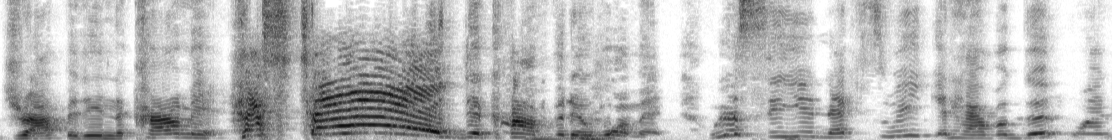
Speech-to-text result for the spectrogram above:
Drop it in the comment. Hashtag the confident woman. We'll see you next week and have a good one.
